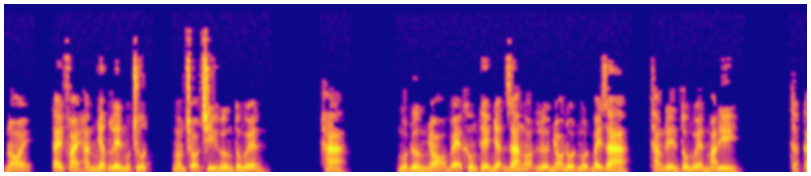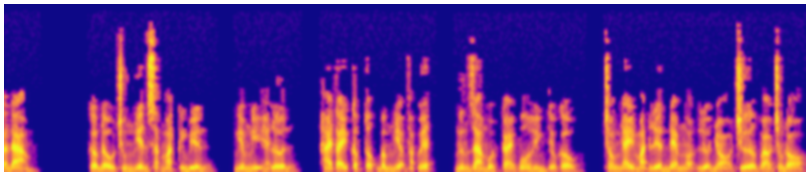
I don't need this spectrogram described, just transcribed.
Nói, tay phải hắn nhấc lên một chút, ngón trỏ chỉ hướng tống nguyện ha. Một đường nhỏ bé không thể nhận ra ngọn lửa nhỏ đột ngột bay ra, thẳng đến tống nguyện mà đi thật can đảm. Cầm đầu trung niên sắc mặt kinh biến, nghiêm nghị hét lớn, hai tay cấp tốc bấm nghiệm pháp quyết, ngưng ra một cái vô hình tiểu cầu, trong nháy mắt liền đem ngọn lửa nhỏ chứa vào trong đó.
